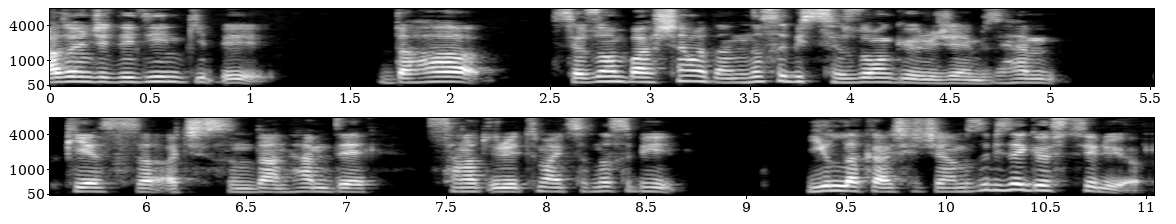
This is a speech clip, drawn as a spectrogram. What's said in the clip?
az önce dediğim gibi daha sezon başlamadan nasıl bir sezon göreceğimizi hem piyasa açısından hem de sanat üretimi açısından nasıl bir yılla karşılaşacağımızı bize gösteriyor.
